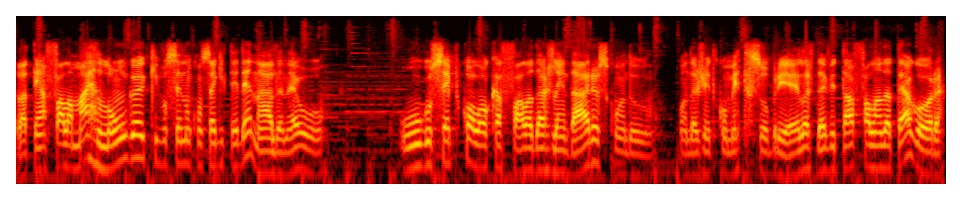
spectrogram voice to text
ela tem a fala mais longa que você não consegue entender nada, né? O, o Hugo sempre coloca a fala das lendárias quando, quando a gente comenta sobre elas, deve estar tá falando até agora.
